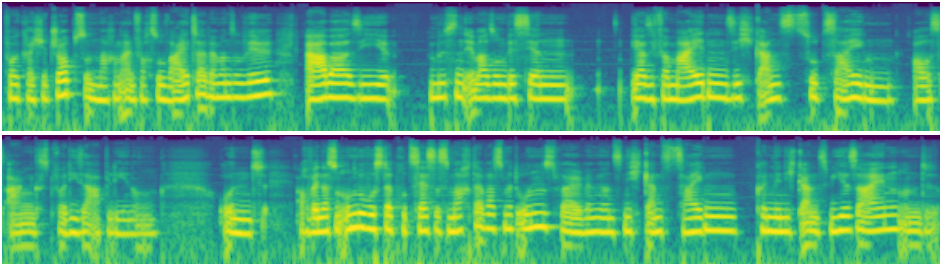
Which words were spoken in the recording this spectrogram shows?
erfolgreiche Jobs und machen einfach so weiter, wenn man so will. Aber sie müssen immer so ein bisschen, ja, sie vermeiden, sich ganz zu zeigen aus Angst vor dieser Ablehnung. Und auch wenn das ein unbewusster Prozess ist, macht er was mit uns, weil wenn wir uns nicht ganz zeigen, können wir nicht ganz wir sein. Und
